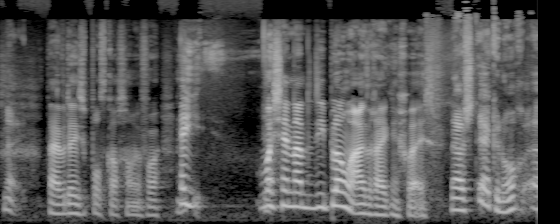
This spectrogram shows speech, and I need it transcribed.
nee. Daar hebben we deze podcast dan weer voor. Hey, was jij naar de diploma-uitreiking geweest? Nou, sterker nog, eh,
